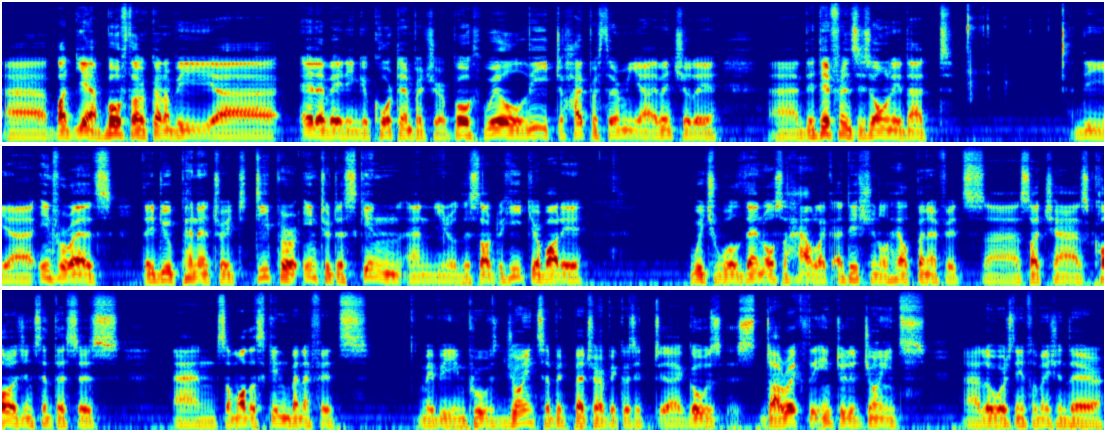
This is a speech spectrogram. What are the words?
Uh, but yeah, both are going to be uh, elevating your core temperature. Both will lead to hyperthermia eventually. Uh, the difference is only that the uh, infrareds they do penetrate deeper into the skin, and you know they start to heat your body, which will then also have like additional health benefits uh, such as collagen synthesis and some other skin benefits. Maybe improves joints a bit better because it goes directly into the joints lowers the inflammation there.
